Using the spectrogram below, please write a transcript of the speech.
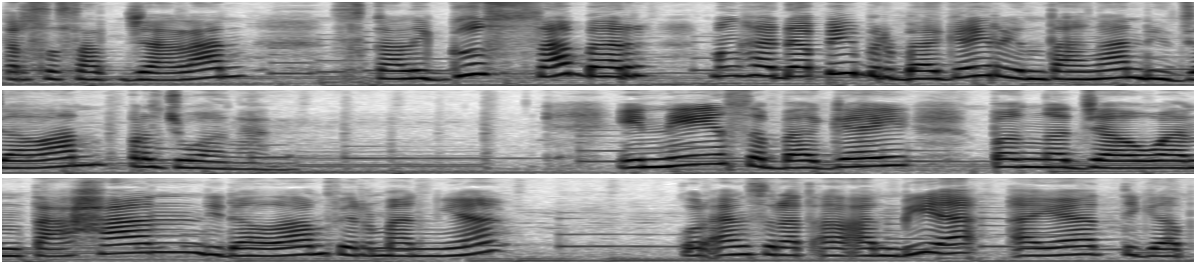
tersesat jalan sekaligus sabar menghadapi berbagai rintangan di jalan perjuangan. Ini sebagai pengejauhan tahan di dalam firman-Nya Quran surat Al-Anbiya ayat 35.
